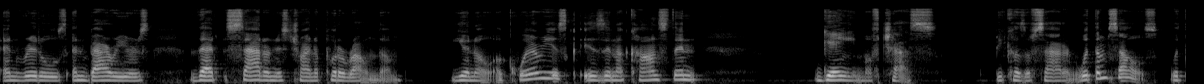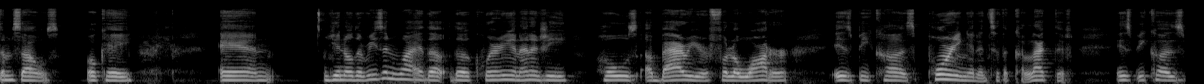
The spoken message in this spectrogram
and riddles and barriers that Saturn is trying to put around them. You know, Aquarius is in a constant game of chess because of Saturn with themselves, with themselves, okay? And you know, the reason why the the Aquarian energy holds a barrier full of water is because pouring it into the collective is because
